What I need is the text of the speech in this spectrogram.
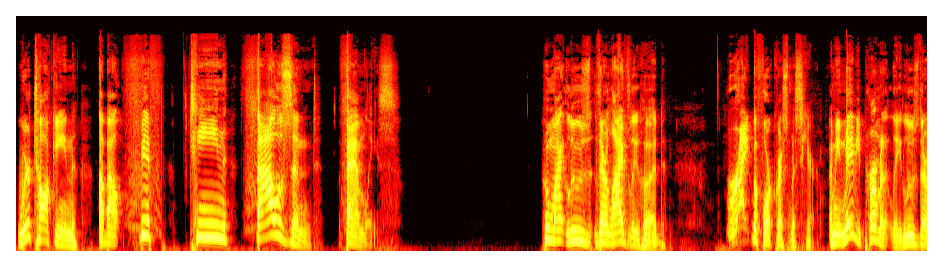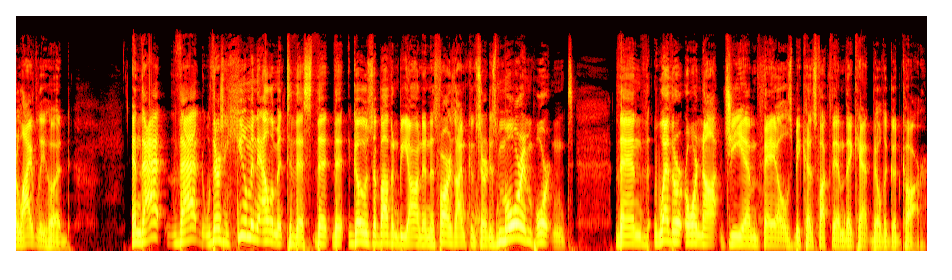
We're talking about 15,000 families who might lose their livelihood right before Christmas here. I mean, maybe permanently lose their livelihood. And that that there's a human element to this that that goes above and beyond and as far as I'm concerned is more important than whether or not GM fails because fuck them, they can't build a good car.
